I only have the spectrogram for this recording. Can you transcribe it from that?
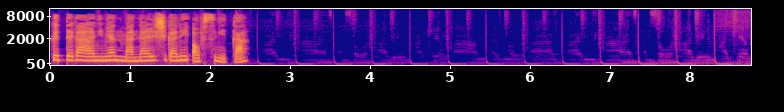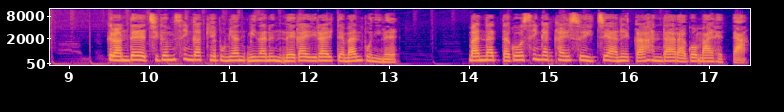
그때가 아니면 만날 시간이 없으니까. 그런데 지금 생각해보면 미나는 내가 일할 때만 본인을 만났다고 생각할 수 있지 않을까 한다라고 말했다.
